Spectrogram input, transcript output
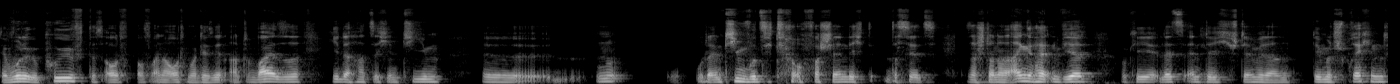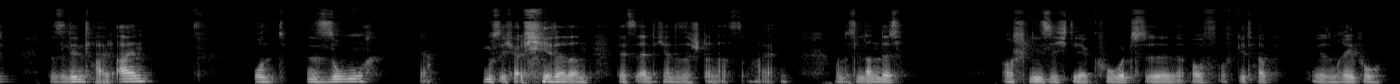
Der wurde geprüft, das auf, auf einer automatisierten Art und Weise. Jeder hat sich im Team oder im Team wurde sich darauf verständigt, dass jetzt dieser Standard eingehalten wird. Okay, letztendlich stellen wir dann dementsprechend das Lint halt ein. Und so ja, muss sich halt jeder dann letztendlich an diese Standards dann halten. Und es landet ausschließlich der Code äh, auf, auf GitHub in diesem Repo,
